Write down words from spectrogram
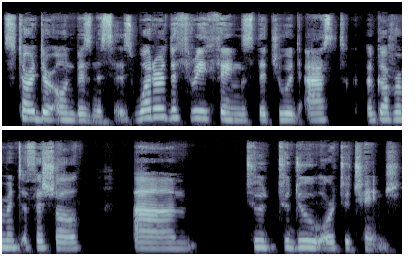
start their own businesses? What are the three things that you would ask a government official um, to to do or to change?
